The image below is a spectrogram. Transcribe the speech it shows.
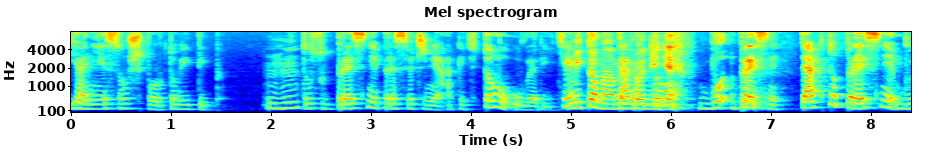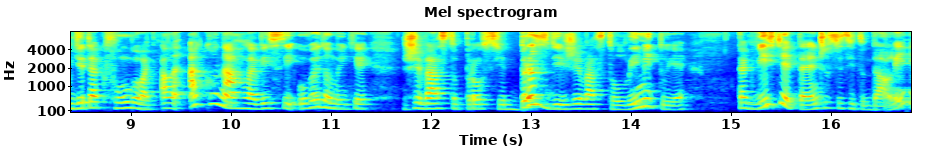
Ja nie som športový typ. Mm-hmm. To sú presne presvedčenia. A keď tomu uveríte... My to máme v rodine. Bu- presne. Takto presne bude tak fungovať. Ale ako náhle vy si uvedomíte, že vás to proste brzdí, že vás to limituje, tak vy ste ten, čo ste si to dali,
